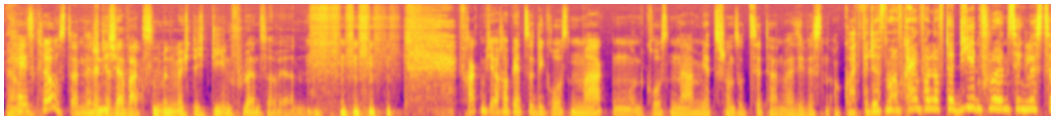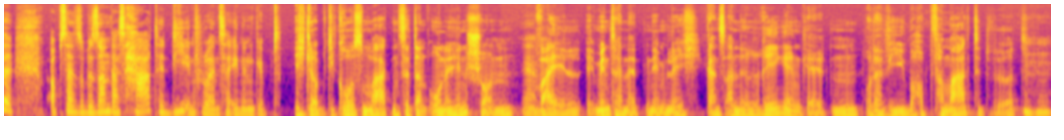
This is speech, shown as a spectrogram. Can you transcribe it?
Ja. Case closed an der Wenn ich Stelle. erwachsen bin, möchte ich die Influencer werden. Frag mich auch, ob jetzt so die großen Marken und großen Namen jetzt schon so zittern, weil sie wissen, oh Gott, wir dürfen auf keinen Fall auf der De-Influencing-Liste. Ob es dann so besonders harte De-InfluencerInnen gibt. Ich glaube, die großen Marken zittern ohnehin schon, Ja. weil im Internet nämlich ganz andere Regeln gelten oder wie überhaupt vermarktet wird. Mhm.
